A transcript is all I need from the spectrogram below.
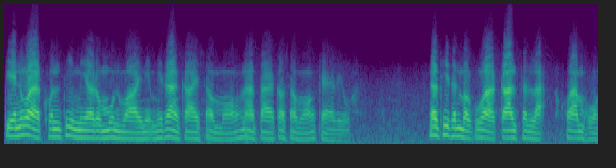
เจนว่าคนที่มีอารมณ์วุ่นวายเนี่ยมีร่างกายเศร้าหมอง หน้าตาก็เศร้าหมองแก่เร็ว แล้วที่ท่านบอกว่าการสละความห่วง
